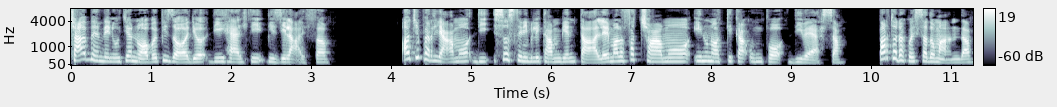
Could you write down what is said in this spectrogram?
Ciao e benvenuti a un nuovo episodio di Healthy Busy Life. Oggi parliamo di sostenibilità ambientale, ma lo facciamo in un'ottica un po' diversa. Parto da questa domanda.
